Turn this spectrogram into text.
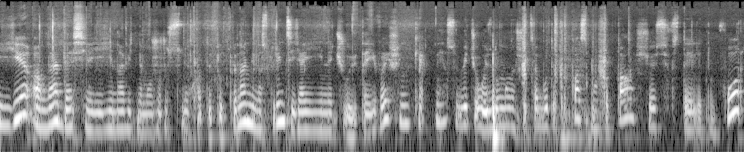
є, але десь я її навіть не можу розслухати. Тут, принаймні, на сторінці я її не чую. Та і вишеньки. Я собі чогось думала, що це буде така смакота, щось в стилі Tom Ford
